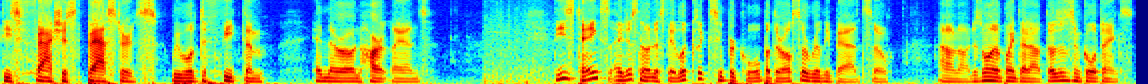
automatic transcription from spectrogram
these fascist bastards. We will defeat them in their own heartland. These tanks, I just noticed they look like super cool, but they're also really bad, so I don't know. I just wanted to point that out. Those are some cool tanks.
